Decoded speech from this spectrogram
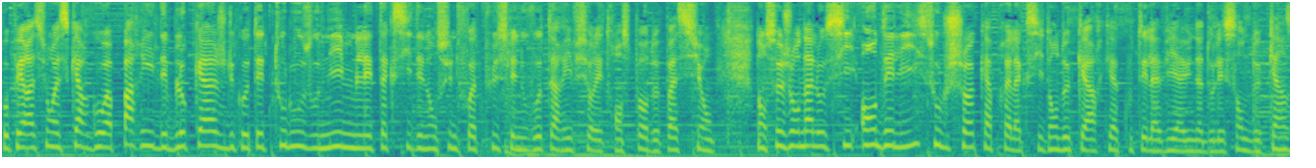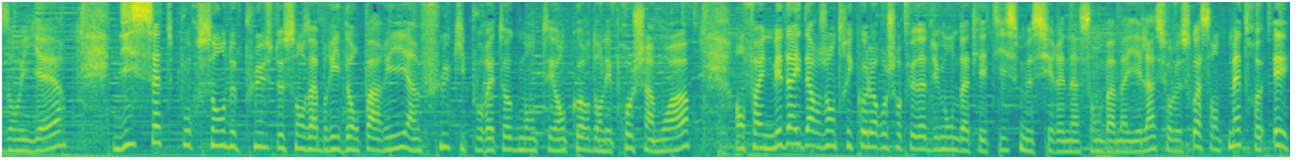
Opération escargot à Paris, des blocages du côté de Toulouse ou Nîmes. Les taxis dénoncent une fois de plus les nouveaux tarifs sur les transports de patients. Dans ce journal aussi, en délit, sous le choc après l'accident de car qui a coûté la vie à une adolescente de 15 ans hier. 17% de plus de sans-abri dans Paris, un flux qui pourrait augmenter encore dans les prochains mois. Enfin, une médaille d'argent tricolore au championnat du monde d'athlétisme. Sirena Samba Mayela sur le 60 mètres et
